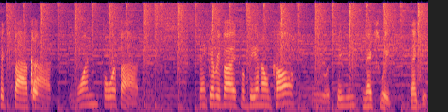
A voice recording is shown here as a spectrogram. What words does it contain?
655145. Thank everybody for being on call, and we will see you next week. Thank you.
